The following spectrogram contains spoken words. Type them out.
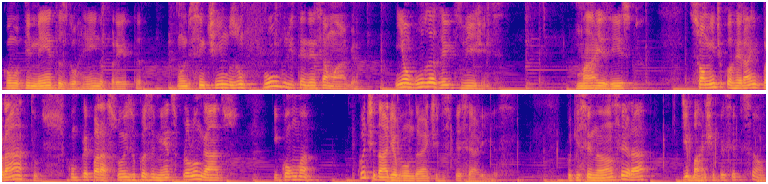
como pimentas do reino preta, onde sentimos um fundo de tendência amarga, em alguns azeites virgens. Mas isto somente ocorrerá em pratos com preparações ou cozimentos prolongados e com uma quantidade abundante de especiarias, porque senão será de baixa percepção.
